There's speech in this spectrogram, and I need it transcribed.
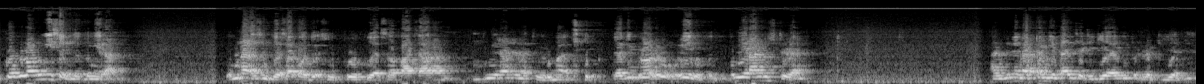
Gue belum ngisen tuh pengiran. Kemudian langsung biasa kode subuh, biasa pacaran. Pengiran adalah dihormati. Jadi kalau ini pengiran itu sederhana. Artinya kadang kita jadi dia itu berlebihan. Ya.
